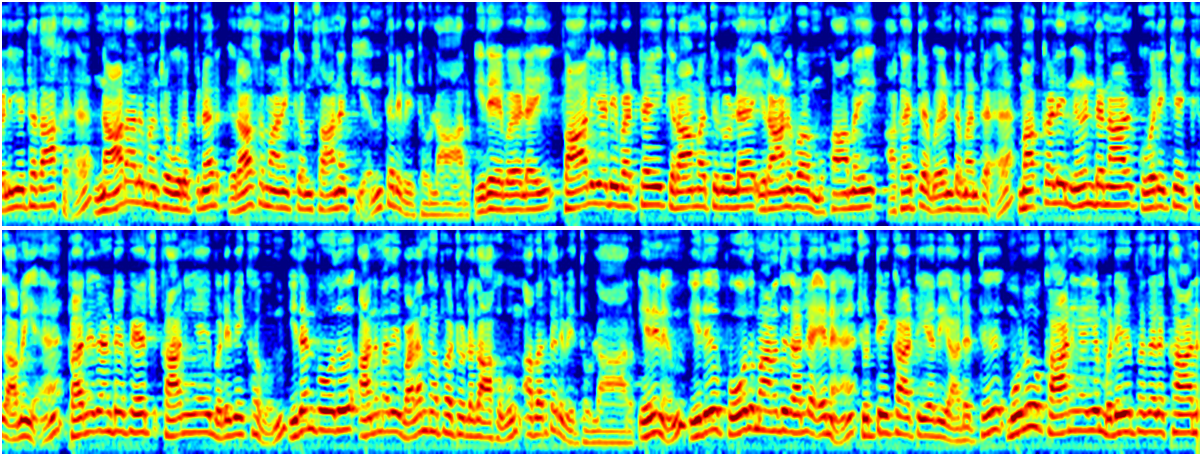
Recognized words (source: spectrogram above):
வெளியிட்டதாக நாடாளுமன்ற உறுப்பினர் இராசமாணிக்கம் சாணக்கியன் தெரிவித்துள்ளார். இதேவேளை பாலியடிவட்டை கிராமத்தில் உள்ள இராணுவ முகாமை அகற்ற வேண்டுமென்ற மக்களின் நீண்ட நாள் கோரிக்கைக்கு அமைய பனிரெண்டு பேர்ஜ் காணியை விடுவிக்கவும் இதன்போது அனுமதி வழங்கப்பட்டுள்ளதாகவும் அவர் தெரிவித்துள்ளார். எனினும் இது போதுமானது அல்ல என சுட்டிக்காட்டியதை அடுத்து முழு காணியையும் விடுவிப்பதற்கான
